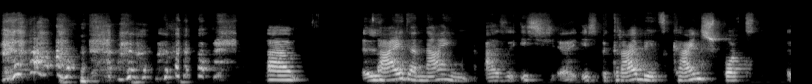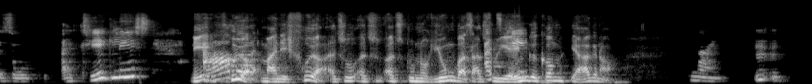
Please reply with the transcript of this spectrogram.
äh, leider nein. Also ich, äh, ich betreibe jetzt keinen Sport so alltäglich. Nee, früher, meine ich früher, als du, als, als du noch jung warst, als, als du hier hingekommen, ja, genau. Nein. Mm -mm.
